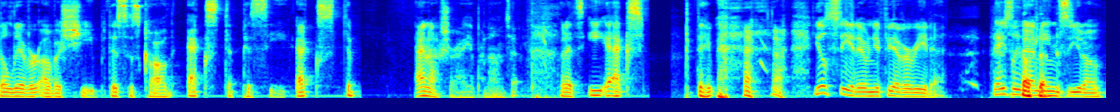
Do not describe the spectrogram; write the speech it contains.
the liver of a sheep. This is called extispicy. Extip- I'm not sure how you pronounce it, but it's E X. You'll see it if you ever read it. Basically, that okay. means you know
